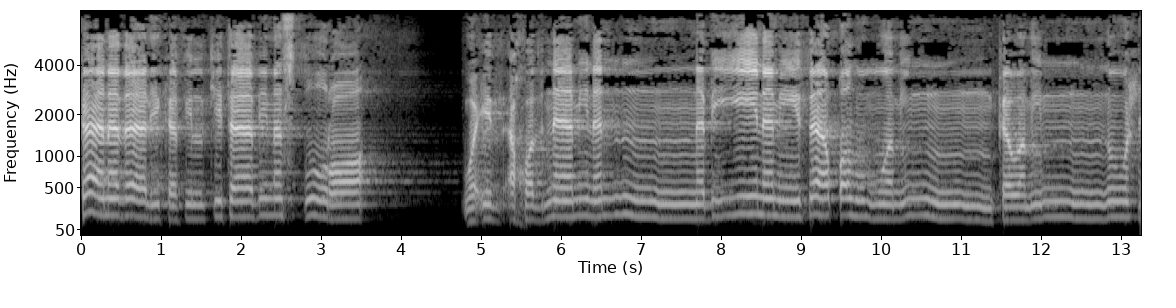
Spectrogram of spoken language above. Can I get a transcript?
كان ذلك في الكتاب مسطورا. وإذ أخذنا من النبيين ميثاقهم ومنك ومن نوح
